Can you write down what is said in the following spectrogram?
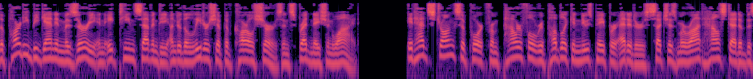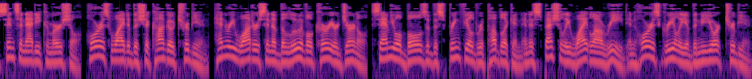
The party began in Missouri in 1870 under the leadership of Carl Schurz and spread nationwide. It had strong support from powerful Republican newspaper editors such as Murat Halstead of the Cincinnati Commercial, Horace White of the Chicago Tribune, Henry Watterson of the Louisville Courier-Journal, Samuel Bowles of the Springfield Republican and especially Whitelaw Reid and Horace Greeley of the New York Tribune.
